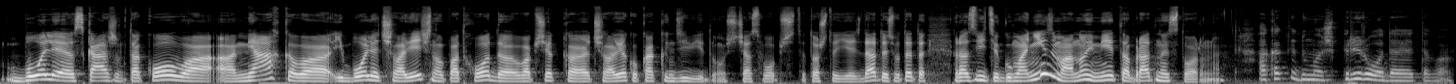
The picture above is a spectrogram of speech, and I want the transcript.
более, скажем, такого а, мягкого и более человечного подхода вообще к человеку как к индивиду сейчас в обществе, то, что есть, да, то есть вот это развитие гуманизма, оно имеет обратные стороны. А как ты думаешь, природа этого?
